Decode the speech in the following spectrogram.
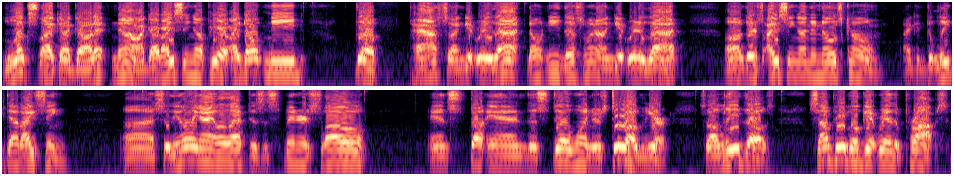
Looks like I got it. Now, I got icing up here. I don't need the path, so I can get rid of that. Don't need this one. I can get rid of that. Uh, there's icing on the nose cone. I can delete that icing. Uh, so the only thing I left is the spinner slow and and the still one. There's two of them here. So I'll leave those. Some people get rid of the props.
